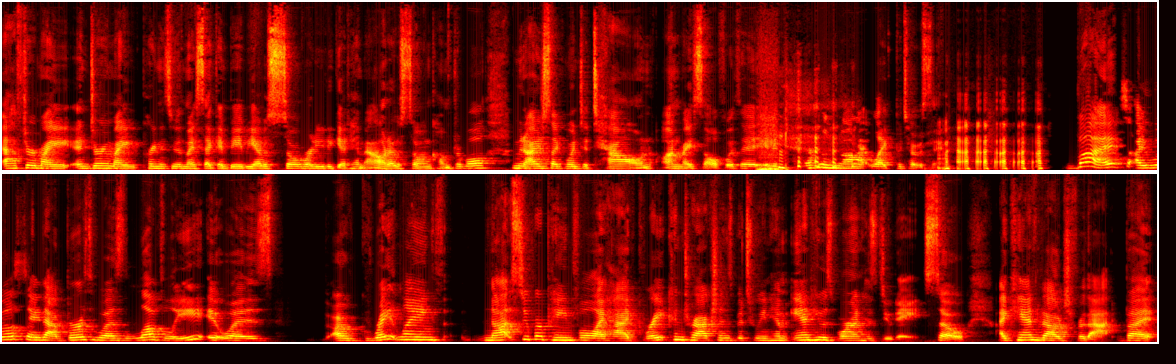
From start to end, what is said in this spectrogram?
After my and during my pregnancy with my second baby, I was so ready to get him out. I was so uncomfortable. I mean, I just like went to town on myself with it. And it's definitely not like Pitocin. But I will say that birth was lovely. It was a great length, not super painful. I had great contractions between him and he was born on his due date. So I can vouch for that. But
